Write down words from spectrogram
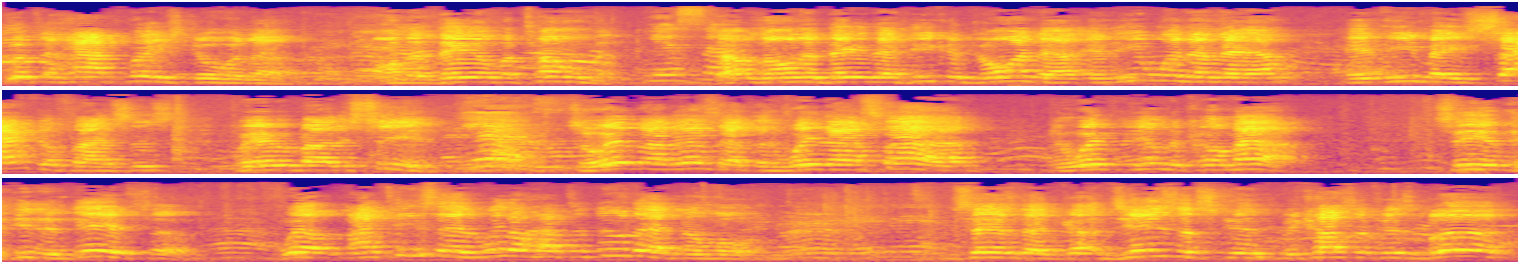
could the high priest go in there on the Day of Atonement. Yes, sir. That was the only day that he could go in there, and he went in there and he made sacrifices for everybody's sin. Yes. So everybody else had to wait outside and wait for him to come out. See if he did so. Well, 19 says we don't have to do that no more. It says that God, Jesus, could, because of his blood,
